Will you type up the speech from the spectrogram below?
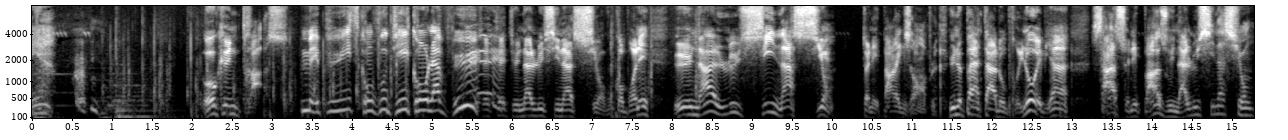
Rien. Aucune trace. Mais puisqu'on vous dit qu'on l'a vu. C'était une hallucination, vous comprenez? Une hallucination. Tenez, par exemple, une pintade au pruneau, eh bien, ça, ce n'est pas une hallucination.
